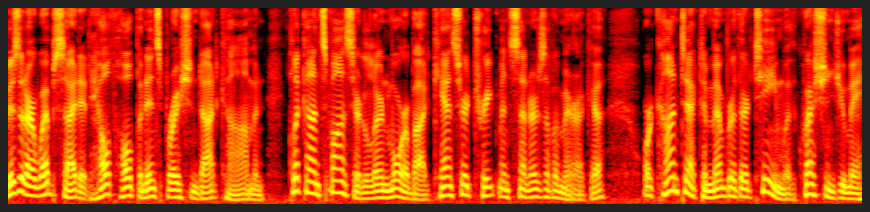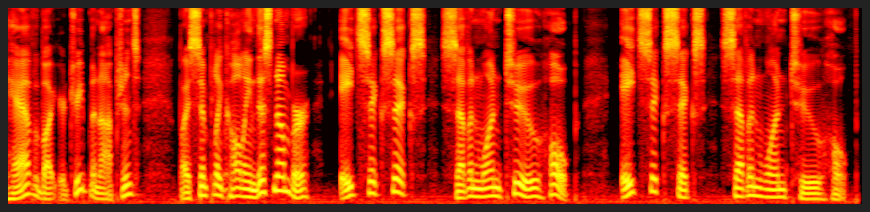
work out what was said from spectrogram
Visit our website at healthhopeandinspiration.com and click on sponsor to learn more about Cancer Treatment Centers of America or contact a member of their team with questions you may have about your treatment options by simply calling this number 866 712 HOPE. 866 712 HOPE.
